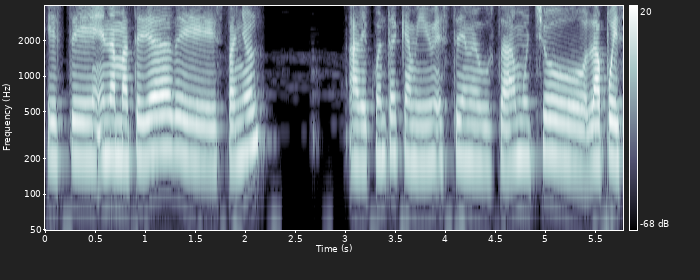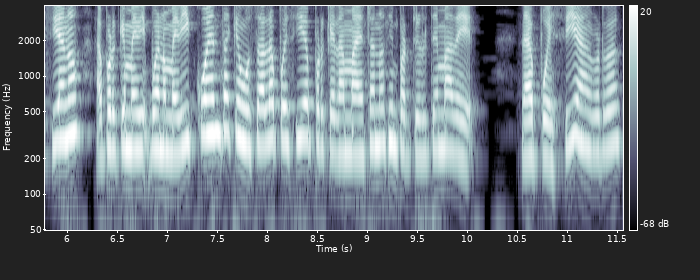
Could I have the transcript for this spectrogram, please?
este, en la materia de español, a de cuenta que a mí este me gustaba mucho la poesía, ¿no? Ah, porque me bueno, me di cuenta que me gustaba la poesía porque la maestra nos impartió el tema de la poesía, ¿verdad?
